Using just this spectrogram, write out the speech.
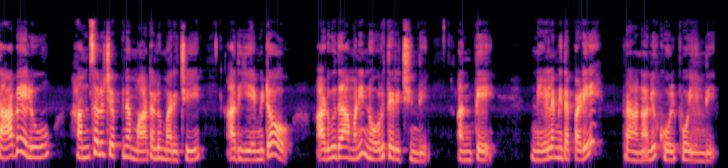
తాబేలు హంసలు చెప్పిన మాటలు మరిచి అది ఏమిటో అడుగుదామని నోరు తెరిచింది. అంతే. నేల మీద పడి ప్రాణాలు కోల్పోయింది.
